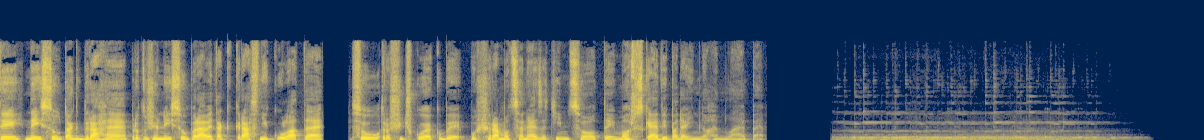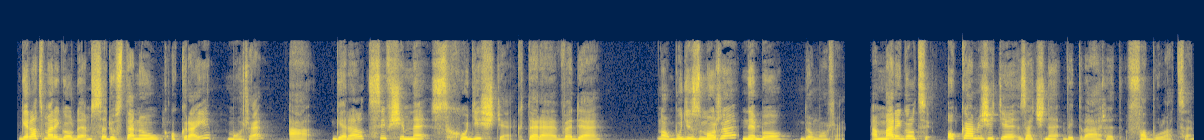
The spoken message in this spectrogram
ty nejsou tak drahé, protože nejsou právě tak krásně kulaté, jsou trošičku jakoby pošramocené, zatímco ty mořské vypadají mnohem lépe. Geralt s Marigoldem se dostanou k okraji moře a Geralt si všimne schodiště, které vede, no, buď z moře, nebo do moře. A Marigold si okamžitě začne vytvářet fabulace.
